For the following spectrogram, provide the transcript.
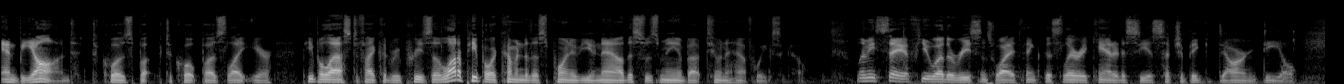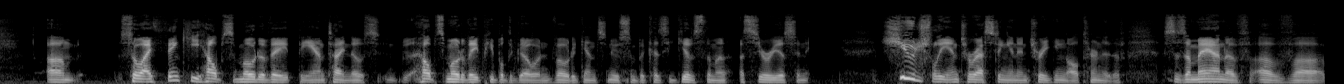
and beyond, to quote, to quote Buzz Lightyear. People asked if I could reprise it. A lot of people are coming to this point of view now. This was me about two and a half weeks ago. Let me say a few other reasons why I think this Larry candidacy is such a big darn deal. Um, so I think he helps motivate the anti helps motivate people to go and vote against Newsom because he gives them a, a serious and hugely interesting and intriguing alternative. This is a man of of uh,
